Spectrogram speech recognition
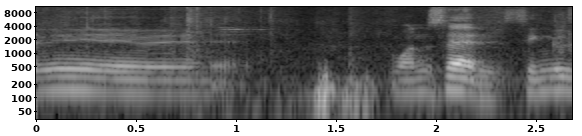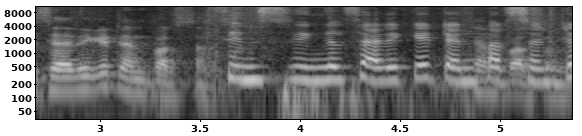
ఎనీ వన్ శారీ సింగిల్ శారీకి టెన్ పర్సెంట్ సింగిల్ శారీకే టెన్ పర్సెంట్.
